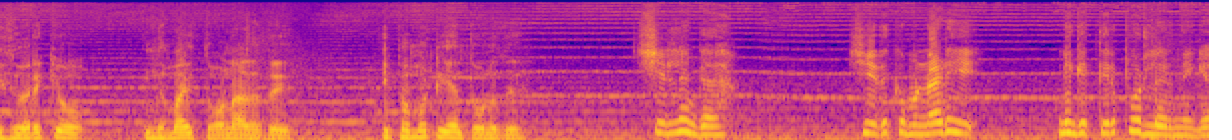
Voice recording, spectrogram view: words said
இது வரைக்கும் இந்த மாதிரி தோணாதது இப்ப மட்டும் ஏன் தோணுது? இல்லைங்க இதுக்கு முன்னாடி நீங்க திருப்பூர்ல இருந்தீங்க.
